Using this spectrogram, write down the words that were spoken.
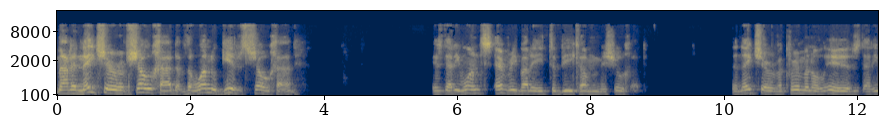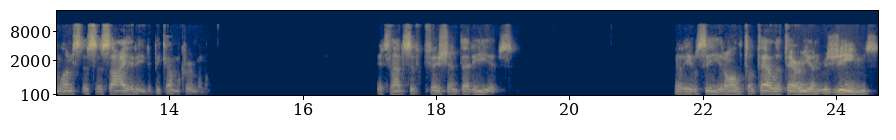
Now, the nature of Shochad, of the one who gives Shochad, is that he wants everybody to become Meshuchad. The nature of a criminal is that he wants the society to become criminal. It's not sufficient that he is. Well, you'll see in all totalitarian regimes,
